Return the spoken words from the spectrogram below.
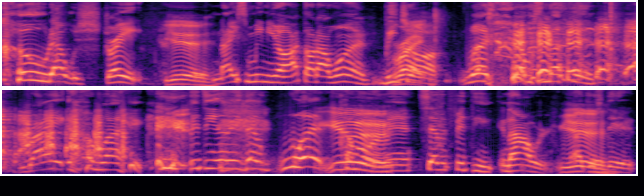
Cool, that was straight. yeah. Nice meeting y'all. I thought I won. Beat Right. y'all. What? That was nothing. right? I'm like, fifteen hundred. That what? Come on, man. Seven fifty an hour. Yeah. I just did.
